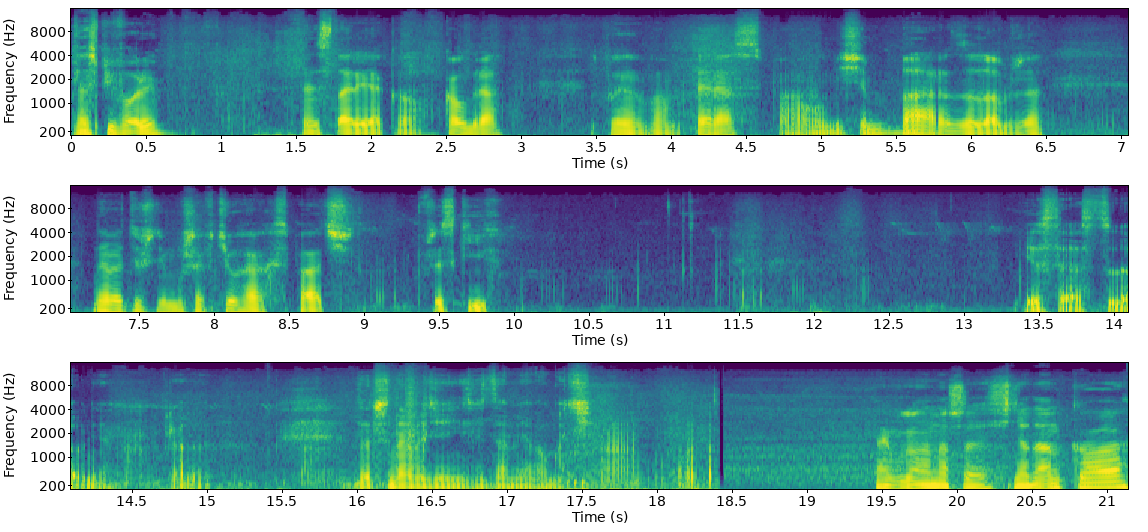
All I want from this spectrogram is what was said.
Dla śpiwory, ten stary jako kołdra. I powiem wam, teraz spało mi się bardzo dobrze. Nawet już nie muszę w ciuchach spać wszystkich. Jest teraz cudownie, prawda? Zaczynamy dzień i zwiedzamy Yamaguchi. Tak wygląda nasze śniadanko.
